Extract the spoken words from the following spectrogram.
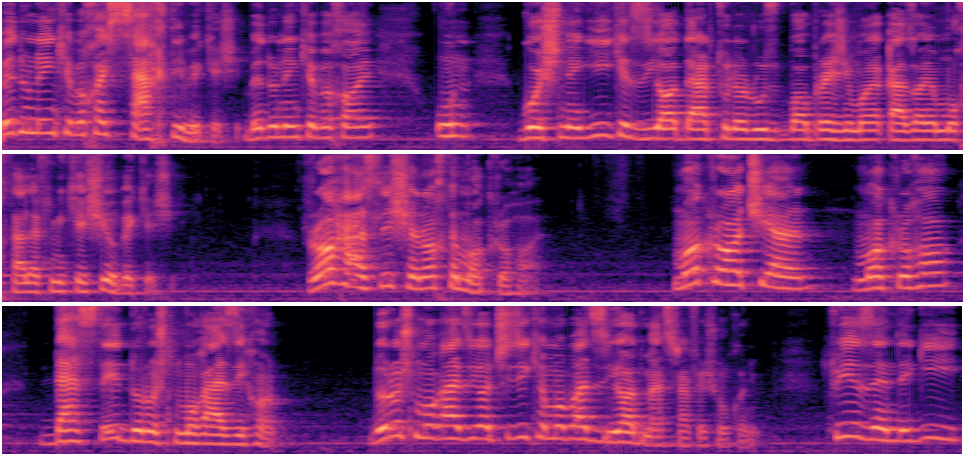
بدون اینکه بخوای سختی بکشی بدون اینکه بخوای اون گشنگی که زیاد در طول روز با رژیم های غذای مختلف می‌کشی و بکشی. راه اصلی شناخت ماکروها. ماکروها چی هن؟ ماکروها دسته درشت مغذی هان درشت مغذی چیزی که ما باید زیاد مصرفشون کنیم. توی زندگی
